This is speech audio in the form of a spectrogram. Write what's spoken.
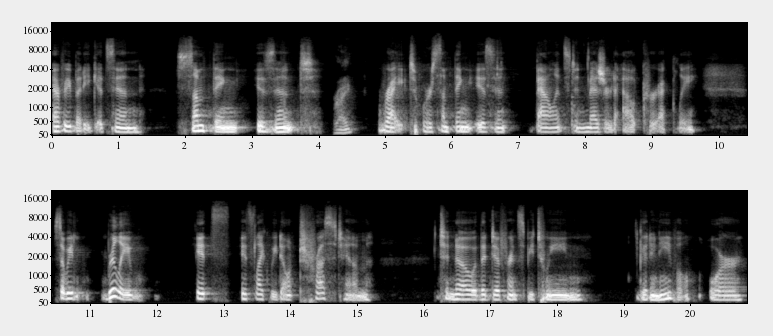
everybody gets in, something isn't right, right or something isn't balanced and measured out correctly. So we really, it's, it's like we don't trust him to know the difference between good and evil, or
